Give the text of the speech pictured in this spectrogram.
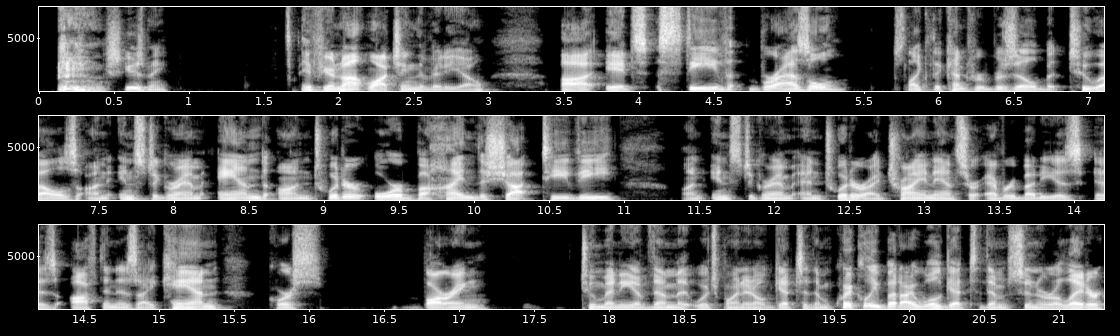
excuse me, if you're not watching the video, uh, it's Steve Brazill. It's like the country Brazil, but two L's on Instagram and on Twitter, or Behind the Shot TV on Instagram and Twitter. I try and answer everybody as as often as I can. Of course, barring too many of them, at which point I don't get to them quickly, but I will get to them sooner or later.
